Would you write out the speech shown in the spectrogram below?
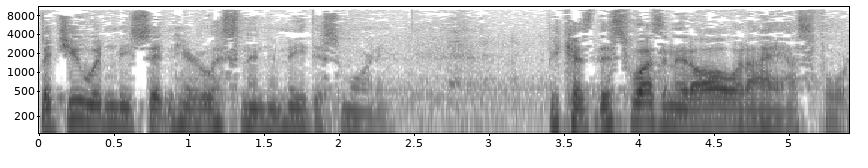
that you wouldn't be sitting here listening to me this morning. Because this wasn't at all what I asked for.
